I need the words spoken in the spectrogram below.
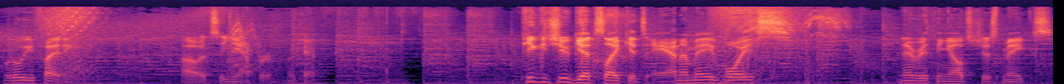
What are we fighting? Oh, it's a Yamper. Okay. Pikachu gets, like, its anime voice, and everything else just makes,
